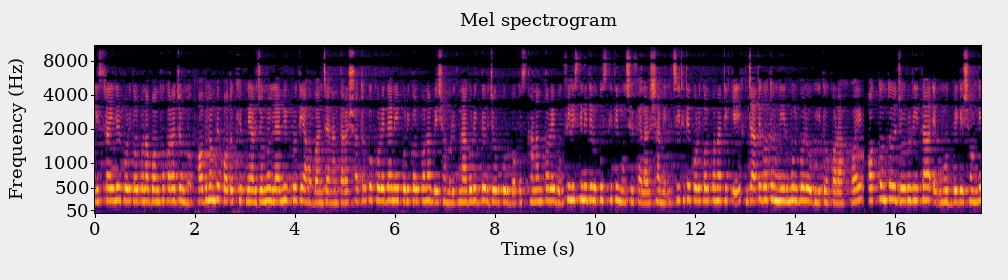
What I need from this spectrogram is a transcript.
ইসরায়েলের পরিকল্পনা বন্ধ করার জন্য অবিলম্বে পদক্ষেপ নেওয়ার জন্য ল্যামির প্রতি আহ্বান জানান। তারা সতর্ক করে দেন এই পরিকল্পনা বেসামরিক নাগরিকদের জোরপূর্বক স্থানান্তর এবং ফিলিস্তিনিদের উপস্থিতি মুছে ফেলার সামিল। চিঠিতে পরিকল্পনাটিকে জাতিগত নির্মূল বলে অভিহিত করা হয়। অত্যন্ত জরুরিতা এবং উদ্বেগের সঙ্গে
